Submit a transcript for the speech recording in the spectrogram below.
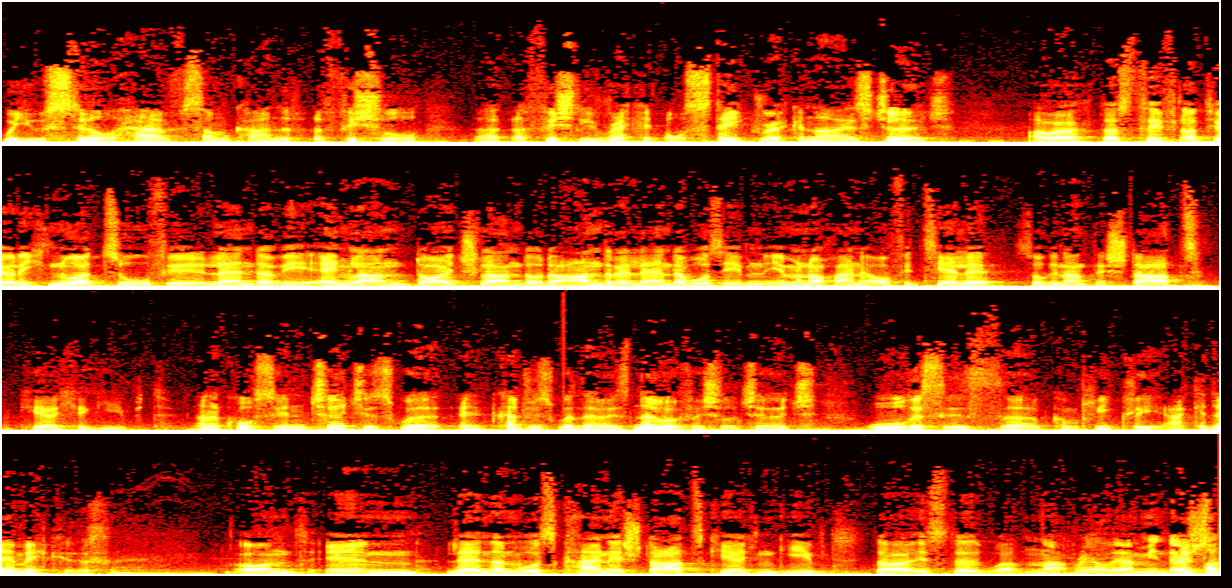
where you still have some kind of official, uh, officially or state-recognized church. Aber das trifft natürlich nur zu für Länder wie England, Deutschland oder andere Länder, wo es eben immer noch eine offizielle sogenannte Staatskirche gibt. And of course, in churches where, in countries where there is no official church, all this is uh, completely academic. Und in Ländern, wo es keine Staatskirchen gibt, da ist the well, not really. I mean, there's still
